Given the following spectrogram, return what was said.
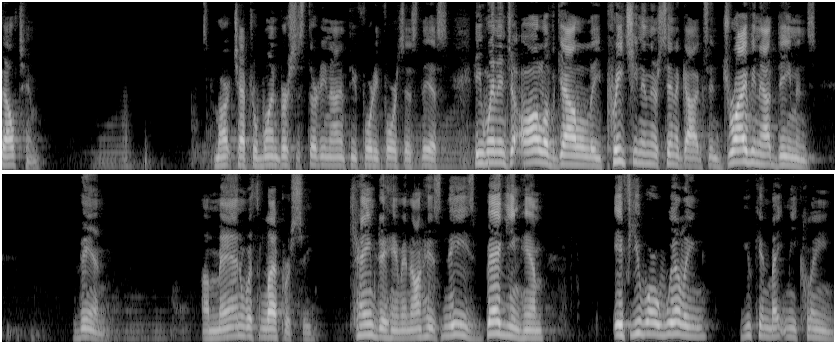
felt him. Mark chapter 1, verses 39 through 44 says this He went into all of Galilee, preaching in their synagogues and driving out demons. Then a man with leprosy came to him and on his knees begging him, If you are willing, you can make me clean.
